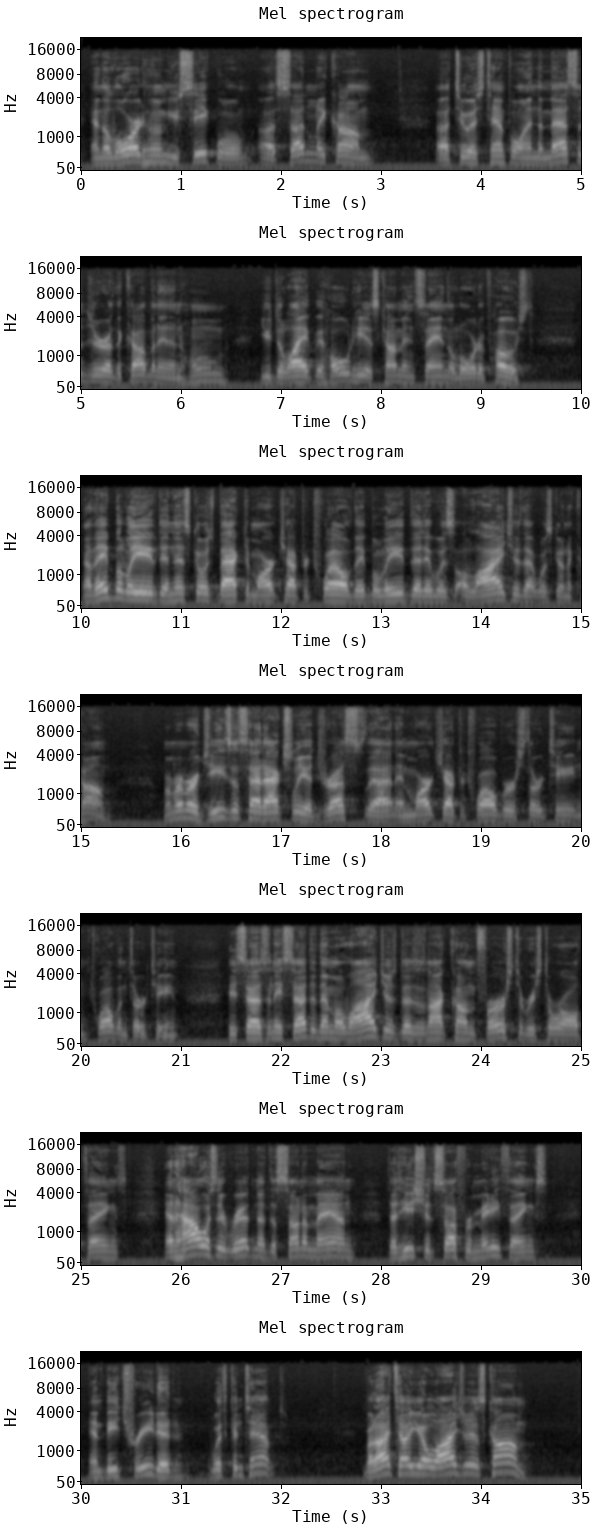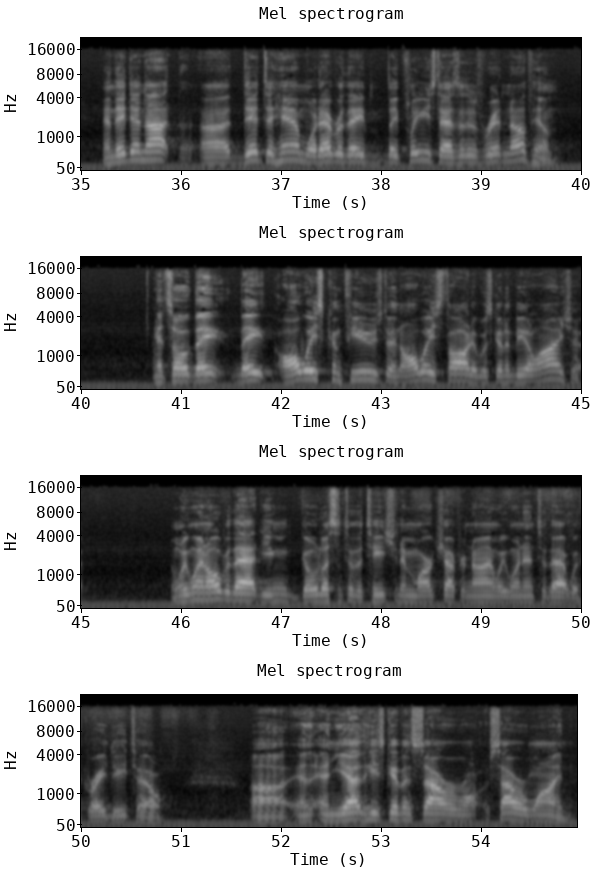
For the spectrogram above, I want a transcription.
And the Lord whom you seek will uh, suddenly come uh, to his temple. And the messenger of the covenant in whom you delight, behold, he is coming, saying, The Lord of hosts. Now they believed, and this goes back to Mark chapter 12, they believed that it was Elijah that was going to come. Remember, Jesus had actually addressed that in Mark chapter 12, verse 13, 12 and 13. He says, And he said to them, Elijah does not come first to restore all things. And how is it written that the Son of Man, that he should suffer many things and be treated with contempt? But I tell you, Elijah has come. And they did not uh, did to him whatever they, they pleased as it is written of him. And so they, they always confused and always thought it was going to be Elijah. And we went over that. You can go listen to the teaching in Mark chapter 9. We went into that with great detail. Uh, and, and yet he's given sour, sour wine.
